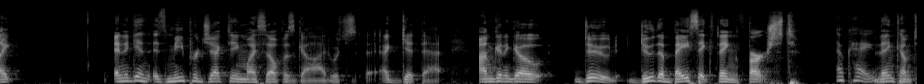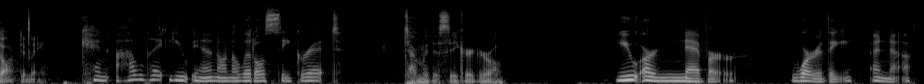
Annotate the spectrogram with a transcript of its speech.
like, and again, it's me projecting myself as God, which I get that. I'm going to go, dude, do the basic thing first, Okay. then come talk to me. Can I let you in on a little secret? Tell me the secret, girl. You are never worthy enough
